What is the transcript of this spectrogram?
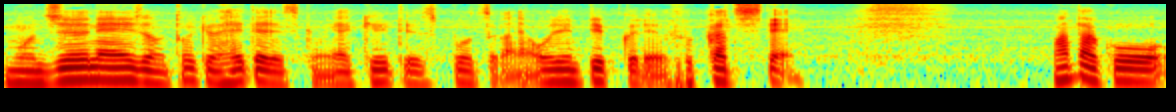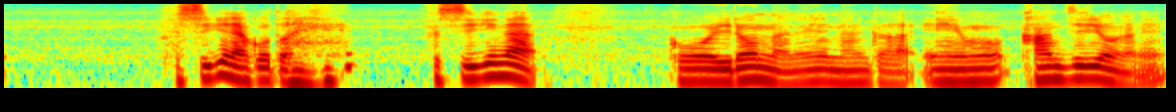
う、もう10年以上の時を経てですけど、野球というスポーツがね、オリンピックで復活して、またこう、不思議なことに 不思議な、こういろんなね、なんか縁を感じるようなね、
